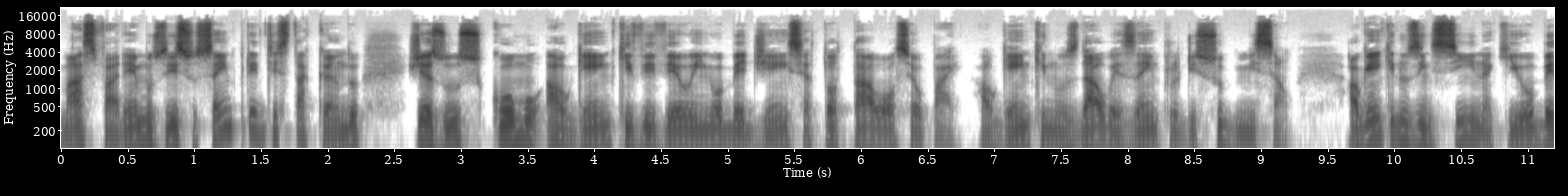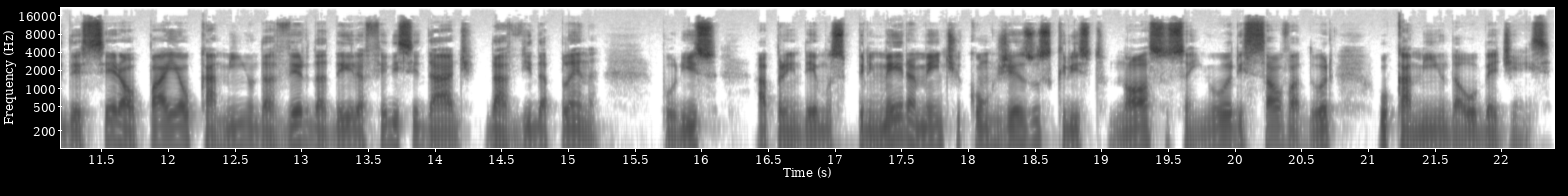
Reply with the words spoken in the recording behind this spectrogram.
mas faremos isso sempre destacando Jesus como alguém que viveu em obediência total ao seu Pai, alguém que nos dá o exemplo de submissão, alguém que nos ensina que obedecer ao Pai é o caminho da verdadeira felicidade, da vida plena. Por isso, aprendemos primeiramente com Jesus Cristo, nosso Senhor e Salvador, o caminho da obediência.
